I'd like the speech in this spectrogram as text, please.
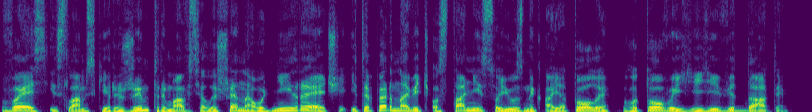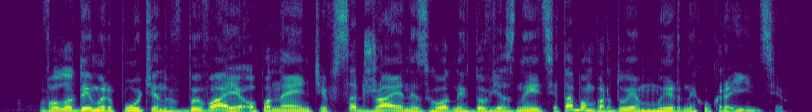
Весь ісламський режим тримався лише на одній речі, і тепер навіть останній союзник Аятоли готовий її віддати. Володимир Путін вбиває опонентів, саджає незгодних до в'язниці та бомбардує мирних українців.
